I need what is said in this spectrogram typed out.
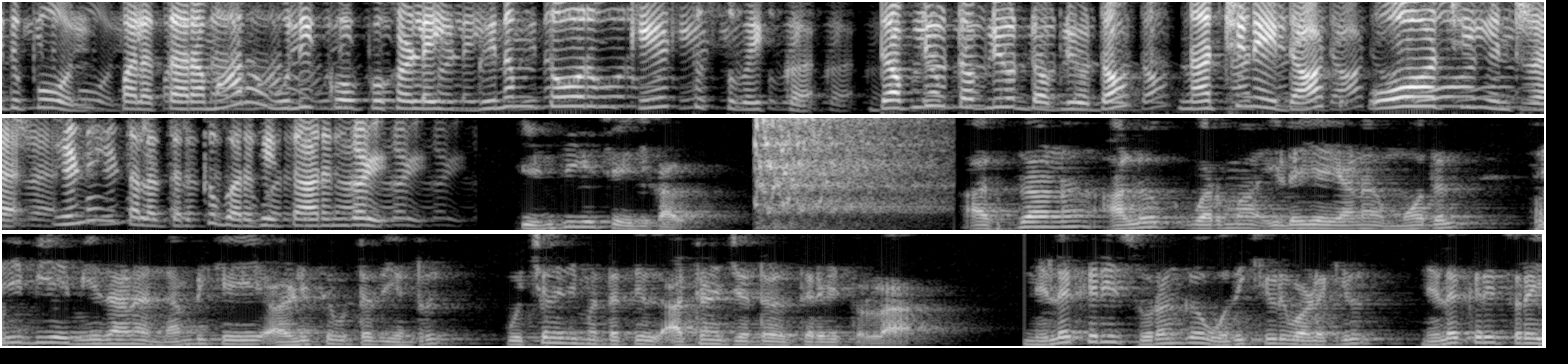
இதுபோல் பல தரமான ஒலிகோப்புகளை தினம்தோறும் கேட்டு சுவைக்க W W W dot Natrinai dot ORG என்ற இணையதளத்திற்கு வருகை தாருங்கள். இந்திய செய்திகள். அஸ்தானா அலோக் வர்மா இடையேயான மோதல் சிபிஐ மீதான நம்பிக்கையை அளித்துவிட்டது என்று உச்சநீதிமன்றத்தில் அட்டர்னி ஜெனரல் தெரிவித்துள்ளார். நிலக்கரி சுரங்க ஒதுக்கீடு வழக்கில் நிலக்கரித்துறை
